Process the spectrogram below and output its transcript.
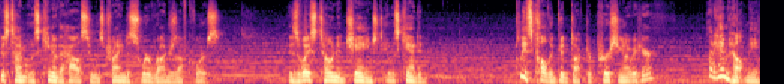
This time it was King of the House who was trying to swerve Rogers off course. His voice tone had changed. It was candid. Please call the good Dr. Pershing over here. Let him help me.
